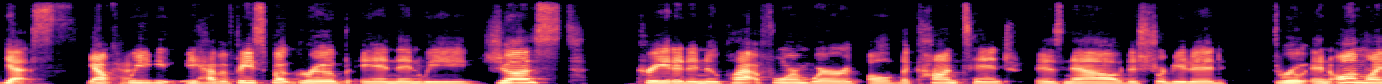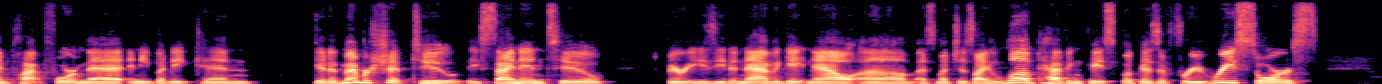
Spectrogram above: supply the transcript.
Yes. Yeah. Okay. We we have a Facebook group, and then we just created a new platform where all the content is now distributed through an online platform that anybody can get a membership to. They sign into. It's very easy to navigate now. Um, as much as I loved having Facebook as a free resource,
